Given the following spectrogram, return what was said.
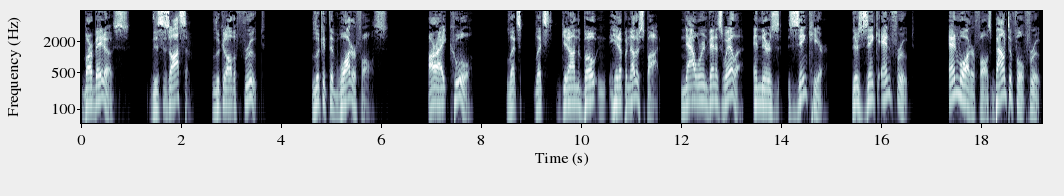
Barbados. This is awesome. Look at all the fruit. Look at the waterfalls. All right, cool. Let's let's get on the boat and hit up another spot. Now we're in Venezuela and there's zinc here. There's zinc and fruit and waterfalls, bountiful fruit.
